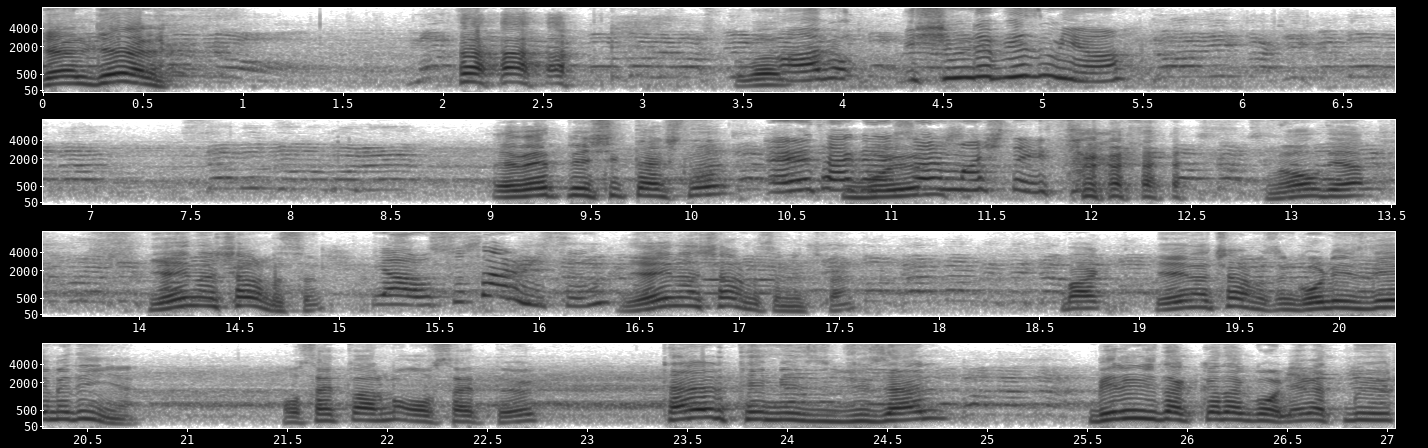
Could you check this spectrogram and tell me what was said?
Gel gel. Ulan Abi şimdi biz mi ya? evet Beşiktaşlı. Evet arkadaşlar Buyur. maçtayız. Ne oldu ya? Yayın açar mısın? ya susar mısın? Yayın açar mısın lütfen? Bak yayın açar mısın? Golü izleyemedin ya. Offside var mı? Offside de yok. Tertemiz, güzel. Birinci dakikada gol. Evet buyur.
